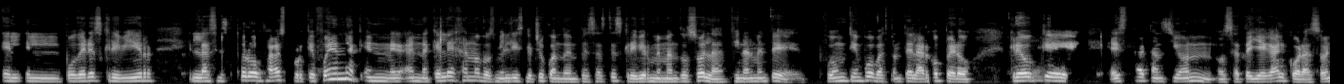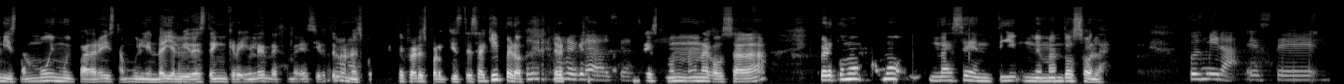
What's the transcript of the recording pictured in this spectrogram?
el, poder escribir las estrofas? Porque fue en, en, aquel lejano 2018 cuando empezaste a escribir Me Mando Sola. Finalmente fue un tiempo bastante largo, pero creo que esta canción, o sea, te llega al corazón y está muy, muy padre y está muy linda y el video está increíble, déjame decírtelo, no es porque flores porque estés aquí, pero es una gozada. Pero ¿cómo, ¿cómo nace en ti Me Mando Sola? Pues mira, este,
